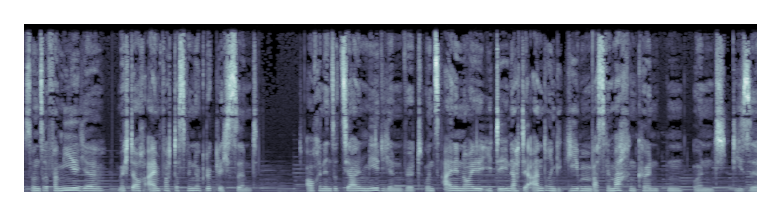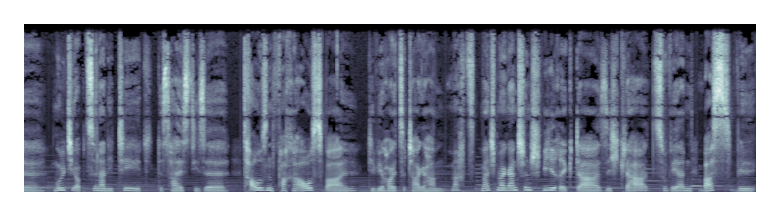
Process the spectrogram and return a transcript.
So unsere Familie möchte auch einfach, dass wir nur glücklich sind. Auch in den sozialen Medien wird uns eine neue Idee nach der anderen gegeben, was wir machen könnten. Und diese Multioptionalität, das heißt diese tausendfache Auswahl, die wir heutzutage haben, macht es manchmal ganz schön schwierig, da sich klar zu werden, was will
